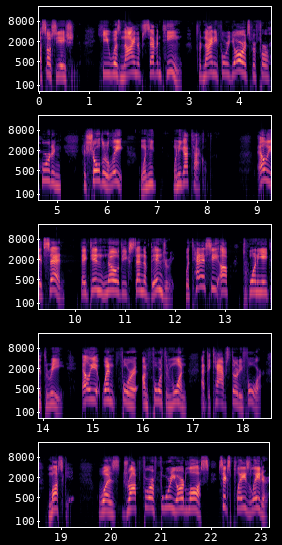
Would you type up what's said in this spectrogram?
Association. He was 9 of 17 for 94 yards before hurting his shoulder late when he when he got tackled. Elliott said they didn't know the extent of the injury. With Tennessee up 28 to 3, Elliott went for it on 4th and 1 at the Cavs 34. Muskett was dropped for a four yard loss. Six plays later,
